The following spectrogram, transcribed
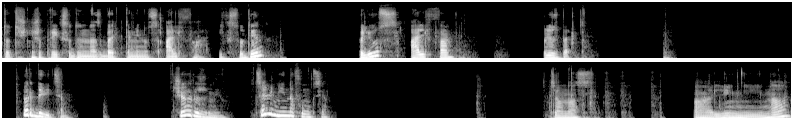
то точніше при х1 у нас бета мінус альфа х1 плюс альфа плюс бета. Тепер дивіться. Що я розумію? Це лінійна функція. Це у нас а, лінійна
